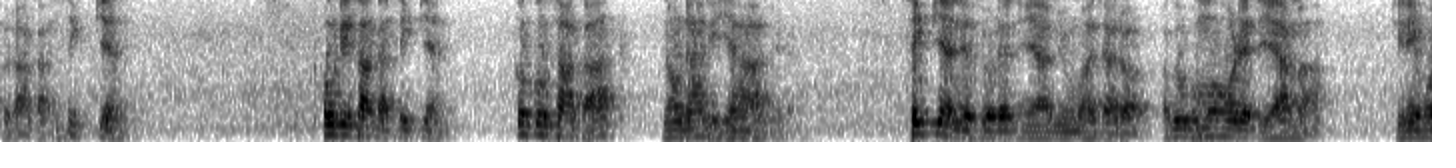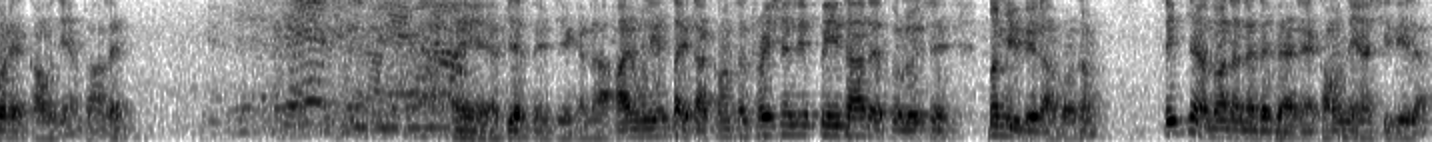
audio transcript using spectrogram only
ဆိုတာကစိတ်ပြန့်ဩဒိစ္စကစိတ်ပြန့်ကုက္ကုဆကနောင်တတွေရနေတာစိတ်ပြန့်တယ်ဆိုတဲ့နေရာမျိုးမှာကြတော့အခုဘုံမောဟောတဲ့တရားမှာဒီနေ့ဟောတဲ့ခေါင်းစဉ်ပါလဲကဲစင်ပြေကနာ အဲအပြည့်စင်ပြေကနာအာယုံလေးစိုက်တာ concentration လေးပေးထားတယ်ဆိုလို့ရှိရင်မှတ်မိသေးတာပေါ့နော်စိတ်ပြန့်သွားတဲ့တပြိုင်တည်းခေါင်းစဉ်ရရှိသေးလား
